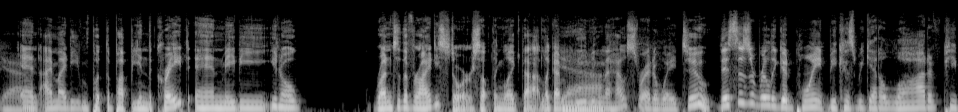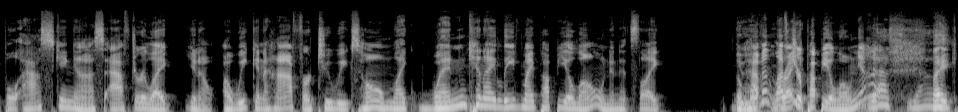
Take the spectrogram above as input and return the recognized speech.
Yeah. And I might even put the puppy in the crate and maybe, you know, run to the variety store or something like that. Like I'm Yeah. leaving the house right away too. This is a really good point because we get a lot of people asking us after like, you know, a week and a half or two weeks home, like, when can I leave my puppy alone? And it's like, The you mo- haven't left your puppy alone yet? Yes, yes. Like,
